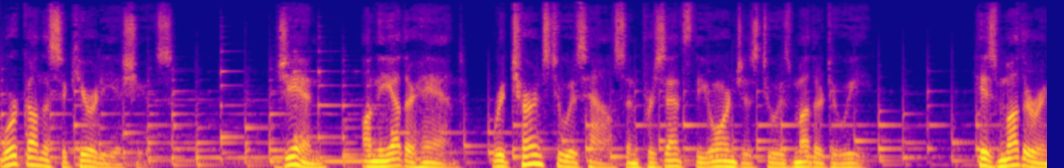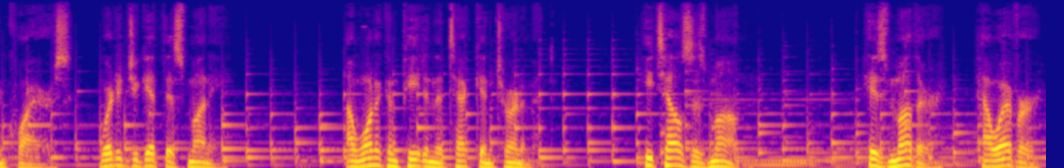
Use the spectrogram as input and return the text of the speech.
work on the security issues. Jin, on the other hand, returns to his house and presents the oranges to his mother to eat. His mother inquires, Where did you get this money? I want to compete in the Tekken tournament. He tells his mom. His mother, however,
